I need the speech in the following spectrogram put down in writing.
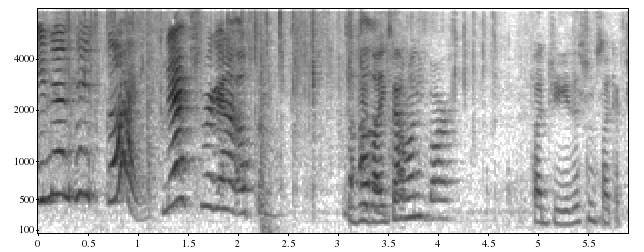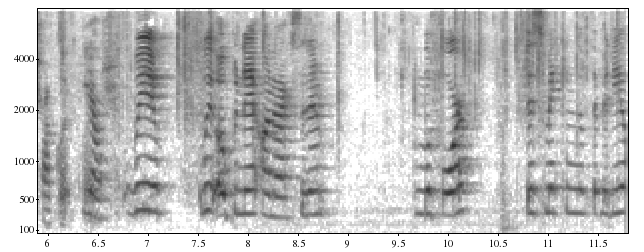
It doesn't taste good. Next, we're gonna open. the Did you like that one? Bar. Fudgy. This one's like a chocolate. Fudge. Yeah, we we opened it on accident before this making of the video.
